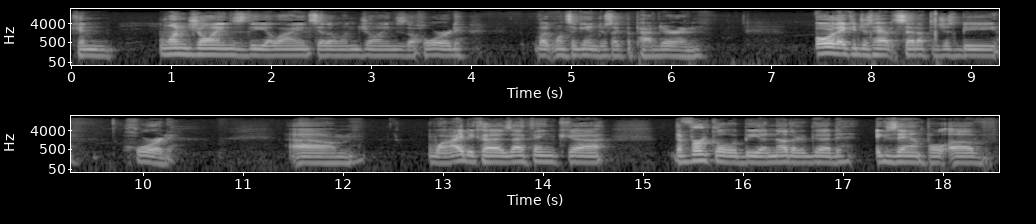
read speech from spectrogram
can one joins the alliance, the other one joins the horde. Like once again, just like the Pandaren, or they could just have it set up to just be horde. Um, why? Because I think uh, the Vrykul would be another good example of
